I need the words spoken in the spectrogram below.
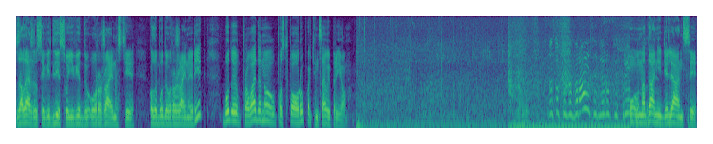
в залежності від лісу і від урожайності, коли буде урожайний рік, буде проведено поступова рубка кінцевий прийом. Ну тобто вибирається для рубки при На даній ділянці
